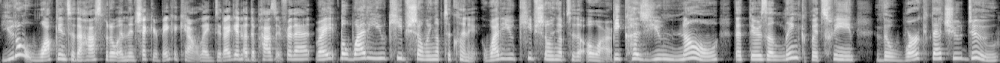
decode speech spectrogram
you don't walk into the hospital and then check your bank account. Like, did I get a deposit for that? Right? But why do you keep showing up to clinic? Why do you keep showing up to the OR? Because you know that there's a link between the work that you do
